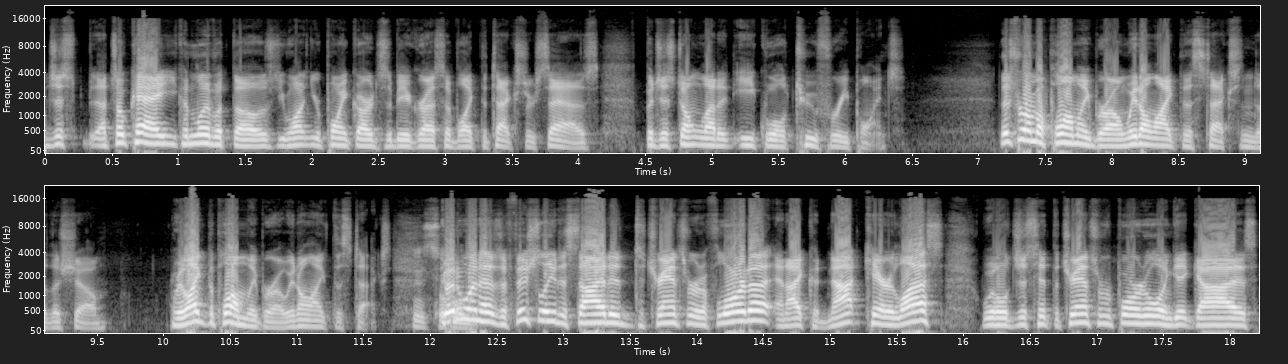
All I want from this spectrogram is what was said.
just that's okay. You can live with those. You want your point guards to be aggressive, like the texter says, but just don't let it equal two free points. This from a Plumley bro, and we don't like this text into the show. We like the Plumley bro. We don't like this text. Goodwin has officially decided to transfer to Florida, and I could not care less. We'll just hit the transfer portal and get guys,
